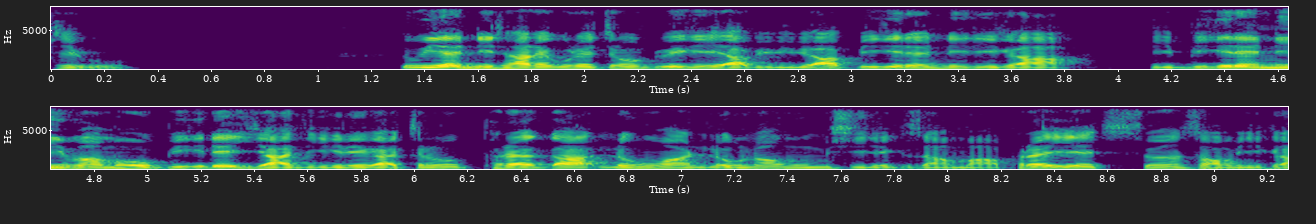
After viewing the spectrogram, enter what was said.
ဖြစ်ဘူးသူ့ရဲ့နေထားတွေကိုလည်းကျွန်တော်တွေ့ကြရပြီဗျာပြီးခဲ့တဲ့နေ့တွေကဒီပြီးခဲ့တဲ့နေ့မှာမဟုတ်ပြီးခဲ့တဲ့ရာသီတွေကကျွန်တော်ဖရက်ကလုံးဝလုံလောက်မှုမရှိတဲ့ကစားမဖရက်ရဲ့စွမ်းဆောင်ရည်က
